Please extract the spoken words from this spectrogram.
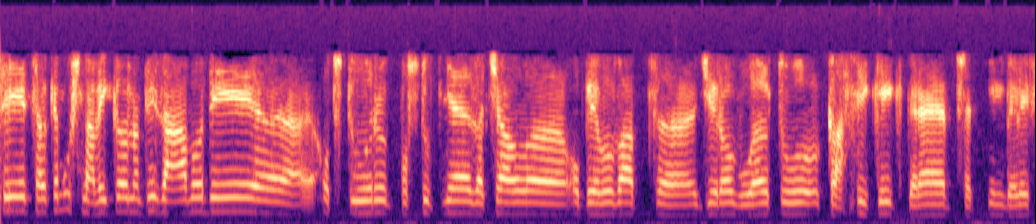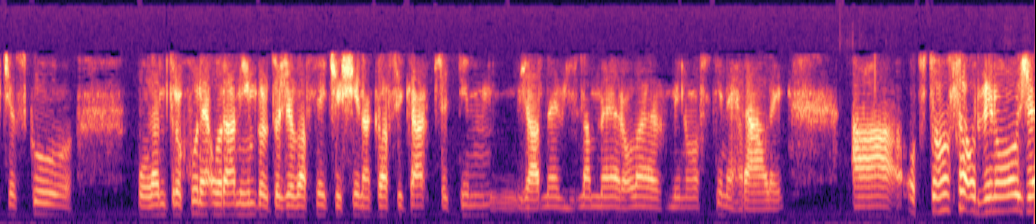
si celkem už navykl na ty závody, od Tour postupně začal objevovat Giro Vueltu, klasiky, které předtím byly v Česku polem trochu neoraným, protože vlastně Češi na klasikách předtím žádné významné role v minulosti nehráli. A od toho se odvinulo, že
